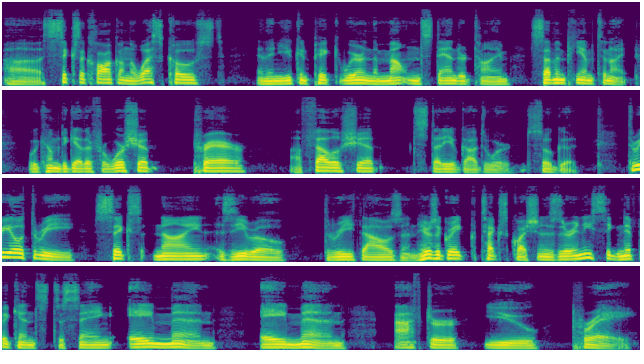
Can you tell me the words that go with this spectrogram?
uh, 6 o'clock on the West Coast, and then you can pick, we're in the Mountain Standard Time, 7 p.m. tonight. We come together for worship, prayer, uh, fellowship, study of God's Word. So good. 303 690 3000. Here's a great text question Is there any significance to saying Amen, Amen after you pray?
